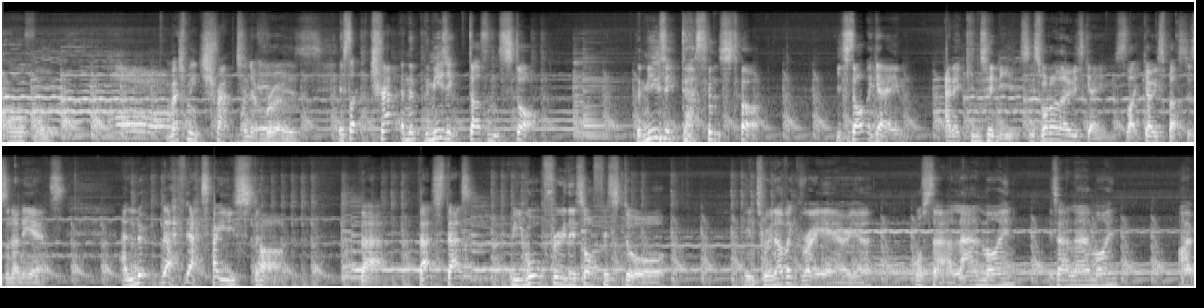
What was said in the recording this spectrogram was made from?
awful. Imagine being trapped in a It room. is. It's like trap, and the, the music doesn't stop. The music doesn't stop. You start the game, and it continues. It's one of those games, like Ghostbusters on NES. And look, that, that's how you start. That. That's that's. We walk through this office door into another grey area. What's that? A landmine? Is that a landmine? I,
